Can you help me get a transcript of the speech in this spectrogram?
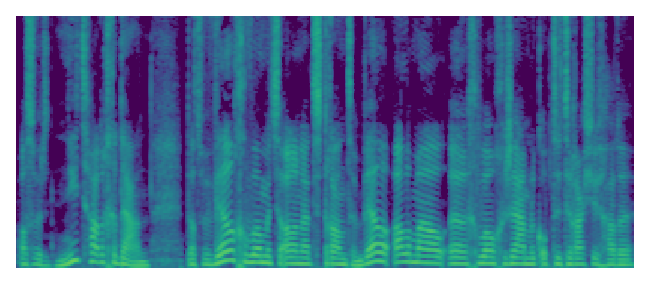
als we het niet hadden gedaan. Dat we wel gewoon met z'n allen naar het strand en wel allemaal eh, gewoon gezamenlijk op de terrasjes hadden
